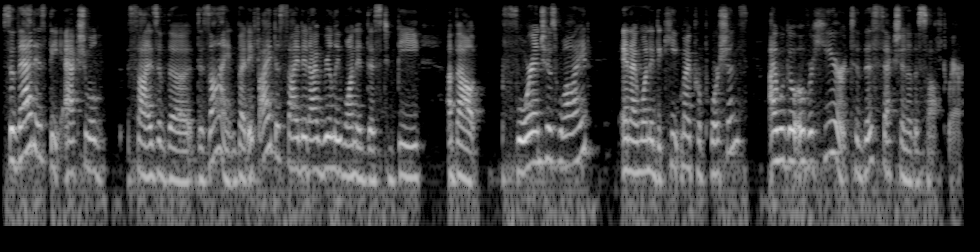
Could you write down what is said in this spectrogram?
So that is the actual size of the design. But if I decided I really wanted this to be about four inches wide and I wanted to keep my proportions, I would go over here to this section of the software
